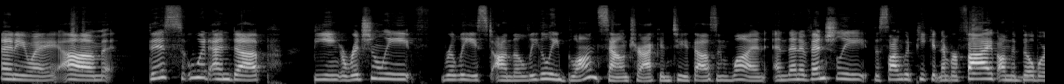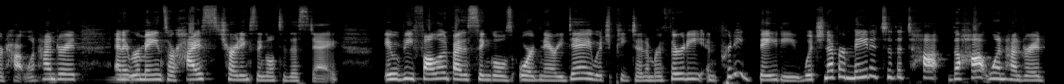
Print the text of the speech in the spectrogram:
Anyway, um, this would end up being originally released on the Legally Blonde soundtrack in 2001, and then eventually the song would peak at number five on the Billboard Hot 100, and it mm-hmm. remains her highest charting single to this day. It would be followed by the singles "Ordinary Day," which peaked at number 30, and "Pretty Baby," which never made it to the top, the Hot 100,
